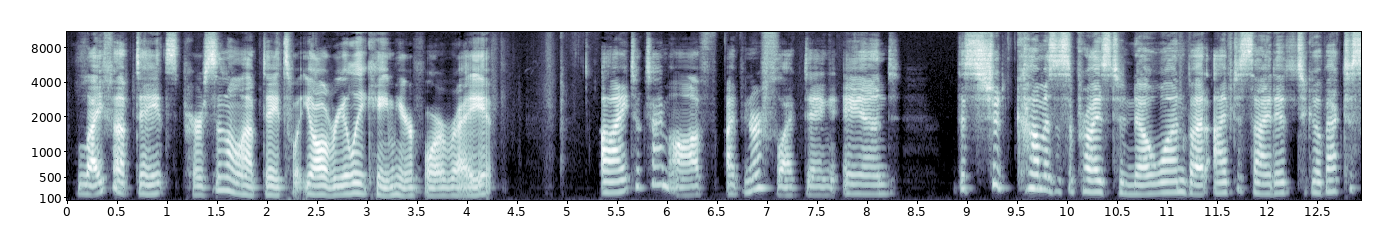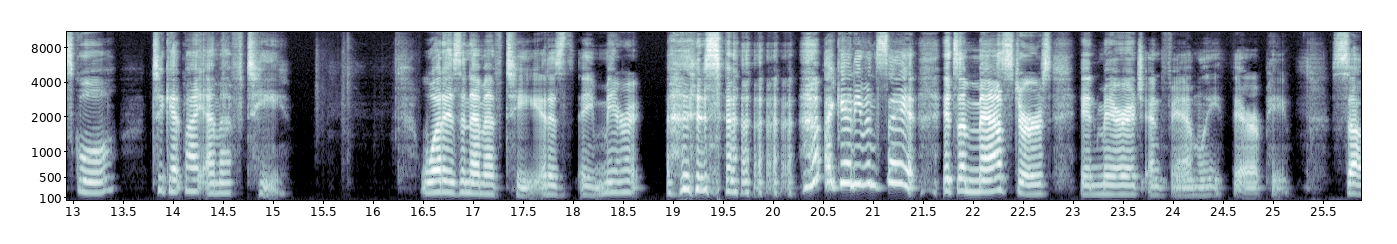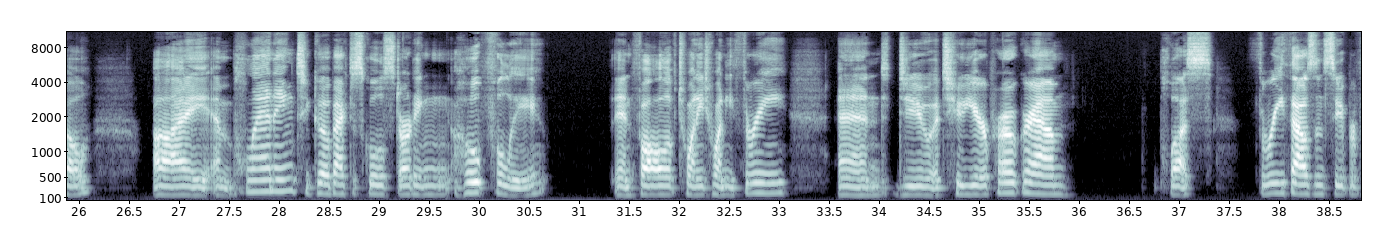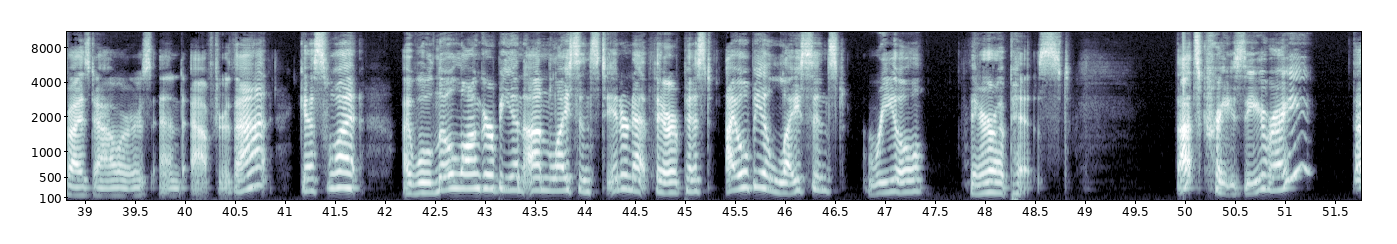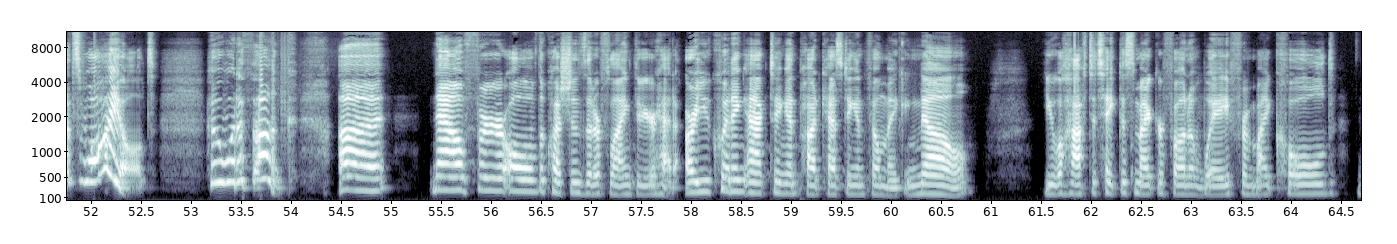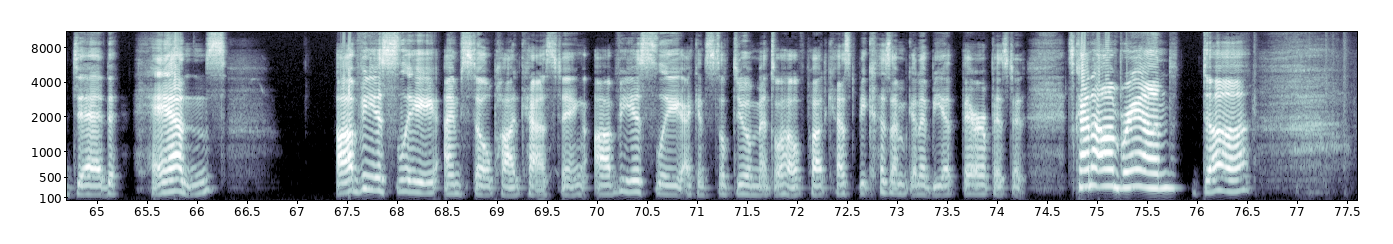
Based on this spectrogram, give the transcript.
life updates, personal updates, what y'all really came here for, right? I took time off. I've been reflecting, and this should come as a surprise to no one, but I've decided to go back to school to get my MFT. What is an MFT? It is a merit. I can't even say it. It's a master's in marriage and family therapy. So, I am planning to go back to school starting hopefully in fall of 2023 and do a two year program plus 3,000 supervised hours. And after that, guess what? I will no longer be an unlicensed internet therapist. I will be a licensed real therapist. That's crazy, right? That's wild. Who would have thunk? Uh, now, for all of the questions that are flying through your head, are you quitting acting and podcasting and filmmaking? No. You will have to take this microphone away from my cold, dead hands. Obviously, I'm still podcasting. Obviously, I can still do a mental health podcast because I'm going to be a therapist. It's kind of on brand, duh.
